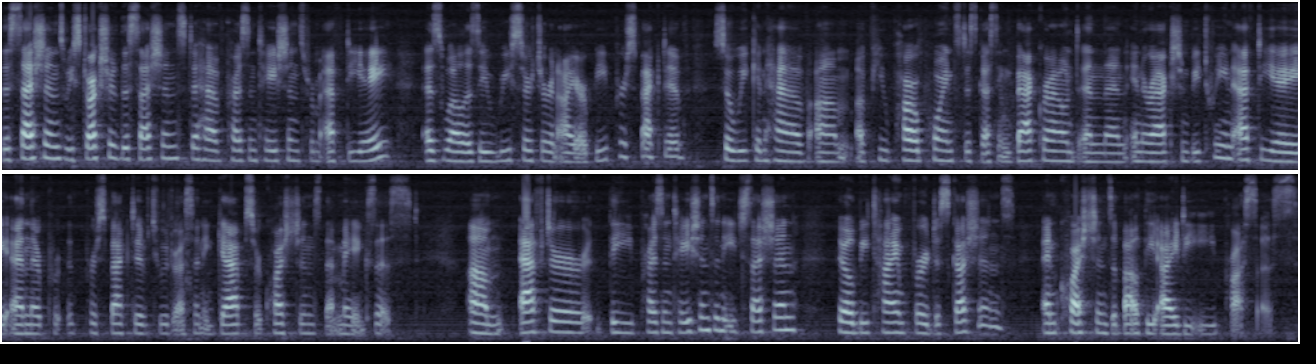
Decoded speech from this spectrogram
The sessions, we structured the sessions to have presentations from FDA as well as a researcher and IRB perspective so we can have um, a few PowerPoints discussing background and then interaction between FDA and their pr perspective to address any gaps or questions that may exist. Um, after the presentations in each session, there will be time for discussions and questions about the IDE process.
